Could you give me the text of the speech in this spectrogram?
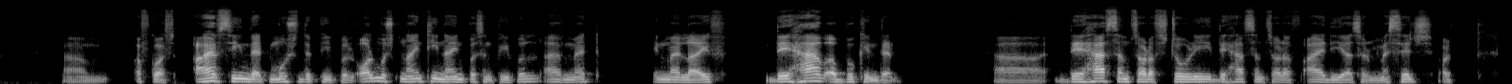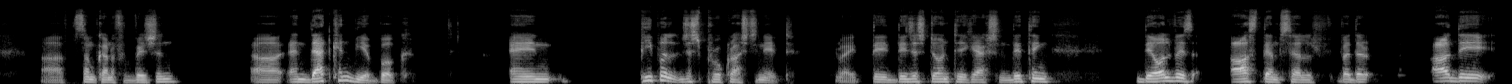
Um, of course, I have seen that most of the people, almost 99% people I have met in my life, they have a book in them. Uh, they have some sort of story, they have some sort of ideas or message or uh, some kind of vision. Uh, and that can be a book. And people just procrastinate right? They they just don't take action. They think they always ask themselves whether are they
